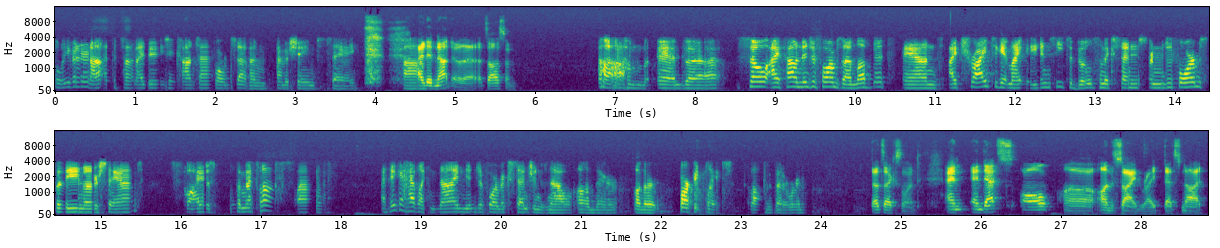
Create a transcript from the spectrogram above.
believe it or not, at the time I'd been using Contact Form 7, I'm ashamed to say. Um, I did not know that. That's awesome. Um, and uh, so I found Ninja Forms. I loved it, and I tried to get my agency to build some extensions for Ninja Forms, but they didn't understand. So I just built them myself. I think I have like nine Ninja Form extensions now on their on their marketplace. For lack of a better word. That's excellent, and and that's all uh, on the side, right? That's not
